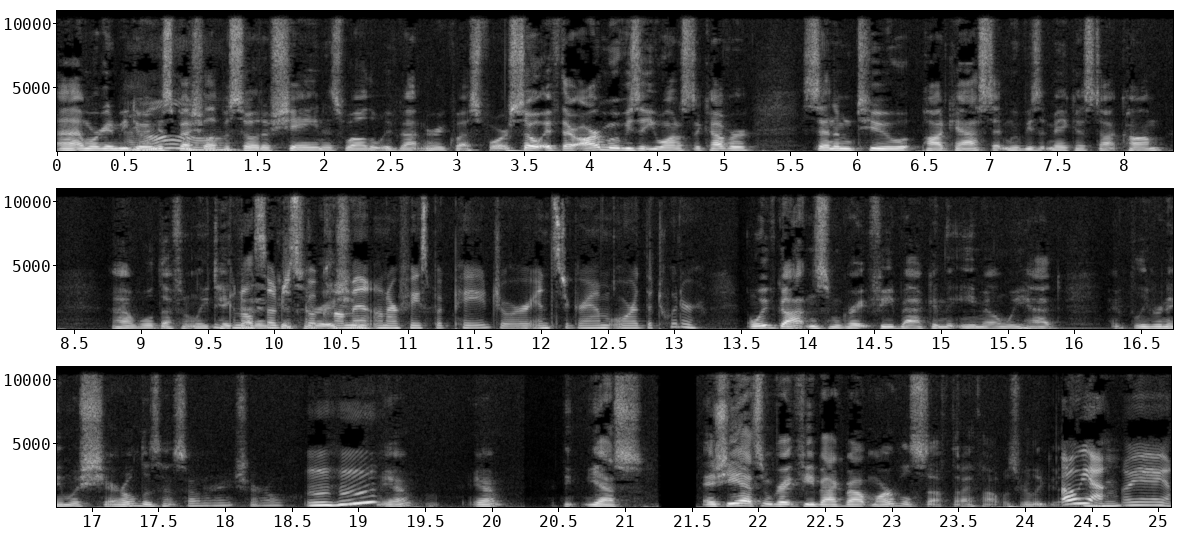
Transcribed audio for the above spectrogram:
uh, and we're going to be doing a special Oh. episode of Shane as well that we've gotten a request for. So, if there are movies that you want us to cover, send them to podcast at moviesthatmakeus.com. Uh, we'll definitely take that into consideration. You can that also just go comment on our Facebook page or Instagram or the Twitter. And we've gotten some great feedback in the email. We had, I believe her name was Cheryl. Does that sound right, Cheryl? Mm-hmm. Yeah, yeah, I think- yes. And she had some great feedback about Marvel stuff that I thought was really good. Oh yeah, oh yeah, yeah, yeah.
